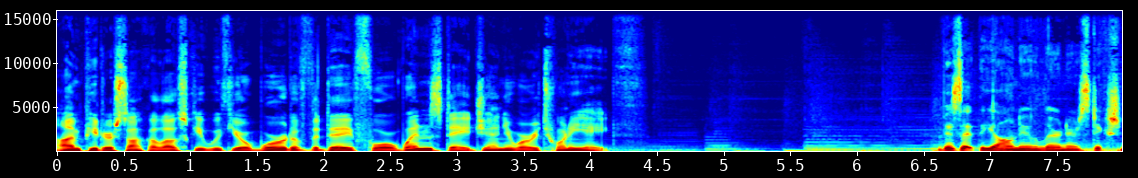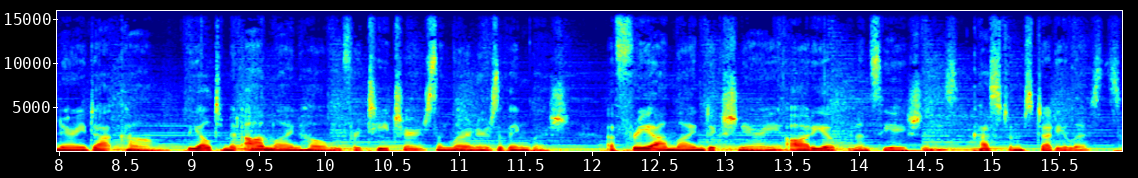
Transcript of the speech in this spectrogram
I'm Peter Sokolowski with your word of the day for Wednesday, January 28th. Visit the all new learnersdictionary.com, the ultimate online home for teachers and learners of English. A free online dictionary, audio pronunciations, custom study lists,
